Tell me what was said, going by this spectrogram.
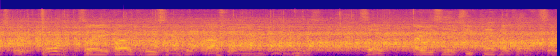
So I bought a caboose and I put last one on it. So I was the chief plant health officer.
